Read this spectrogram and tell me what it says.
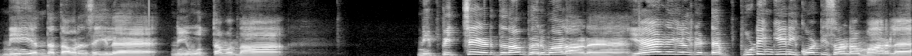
நீ எந்த தவறும் செய்யலை நீ உத்தமந்தான் நீ பிச்சை எடுத்து தான் பெருமாளான ஏழைகள் கிட்ட பிடுங்கி நீ கோட்டீஸ்வரனா மாறலை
